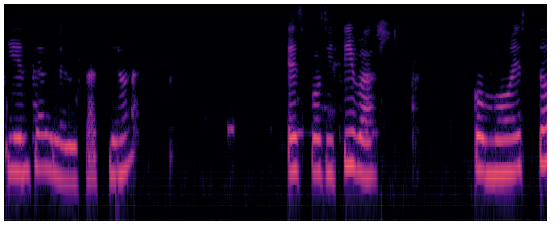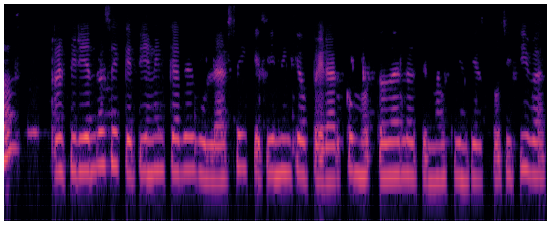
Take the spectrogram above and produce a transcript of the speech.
ciencia de la educación es positiva, como esto refiriéndose que tienen que regularse y que tienen que operar como todas las demás ciencias positivas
